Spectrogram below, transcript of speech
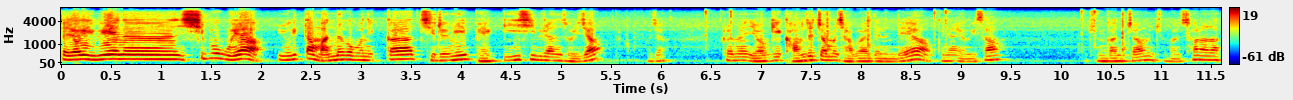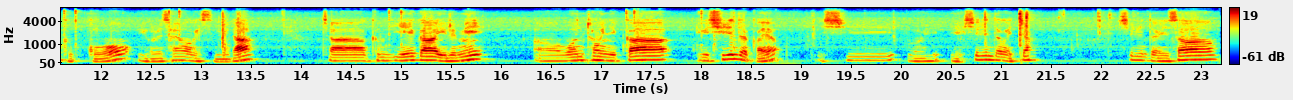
자, 여기 위에는 15고요. 여기 딱 맞는 거 보니까 지름이 120이라는 소리죠. 그죠? 그러면 여기 가운데 점을 잡아야 되는데요. 그냥 여기서 중간점, 중간 선 하나 긋고 이걸 사용하겠습니다. 자, 그럼 얘가 이름이 어, 원통이니까 이게 실린더일까요? 시, 뭐, 예, 실린더가 있죠? 실린더에서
